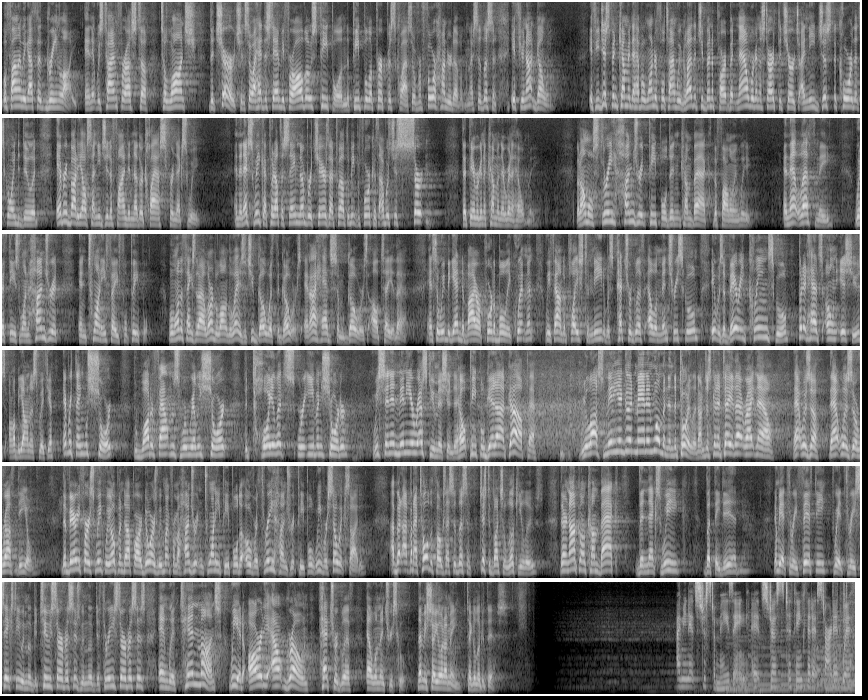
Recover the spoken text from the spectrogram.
Well, finally, we got the green light, and it was time for us to, to launch the church. And so I had to stand before all those people and the people of purpose class, over 400 of them. And I said, listen, if you're not going, if you've just been coming to have a wonderful time, we're glad that you've been a part, but now we're going to start the church. I need just the core that's going to do it. Everybody else, I need you to find another class for next week. And the next week, I put out the same number of chairs I put out the week before because I was just certain that they were going to come and they were going to help me. But almost 300 people didn't come back the following week. And that left me with these 120 faithful people. Well, one of the things that I learned along the way is that you go with the goers. And I had some goers, I'll tell you that. And so we began to buy our portable equipment. We found a place to meet. It was Petroglyph Elementary School. It was a very clean school, but it had its own issues, I'll be honest with you. Everything was short. The water fountains were really short. The toilets were even shorter. We sent in many a rescue mission to help people get up. We lost many a good man and woman in the toilet. I'm just going to tell you that right now. That was a, that was a rough deal. The very first week we opened up our doors, we went from 120 people to over 300 people. We were so excited. Uh, but, I, but I told the folks, I said, listen, just a bunch of looky loos. They're not going to come back the next week, but they did. Then we had 350, we had 360, we moved to two services, we moved to three services, and with 10 months, we had already outgrown Petroglyph Elementary School. Let me show you what I mean. Take a look at this. I mean, it's just amazing. It's just to think that it started with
